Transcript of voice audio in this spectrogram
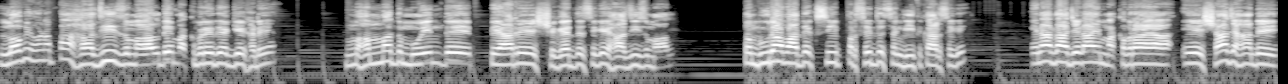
ਲੋ ਵੀ ਹੁਣ ਆਪਾਂ ਹਾਜੀ ਜਮਾਲ ਦੇ ਮਕਬਰੇ ਦੇ ਅੱਗੇ ਖੜੇ ਆ ਮੁਹੰਮਦ ਮੋਇਨ ਦੇ ਪਿਆਰੇ ਸ਼ਾਗਿਰਦ ਸੀਗੇ ਹਾਜੀ ਜਮਾਲ। ਤੰਬੂਰਾ ਵਾਦਕ ਸੀ, ਪ੍ਰਸਿੱਧ ਸੰਗੀਤਕਾਰ ਸੀਗੇ। ਇਹਨਾਂ ਦਾ ਜਿਹੜਾ ਇਹ ਮਕਬਰਾ ਆ, ਇਹ ਸ਼ਾਹਜਹਾਂ ਦੇ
